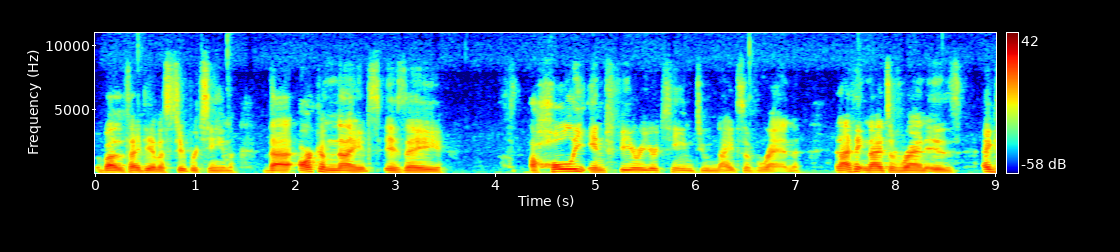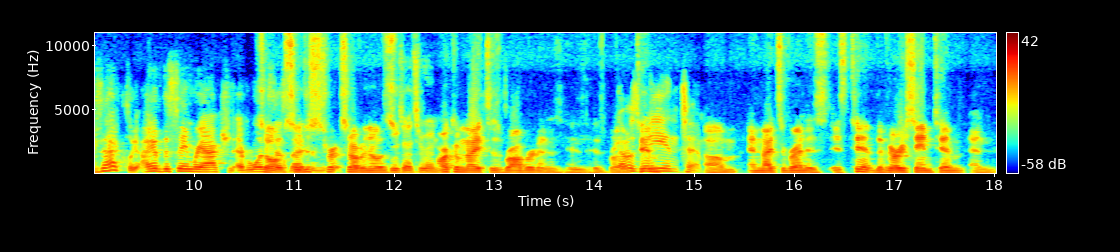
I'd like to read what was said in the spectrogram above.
about this idea of a super team that Arkham Knights is a a wholly inferior team to Knights of Ren, and I think Knights of Ren is exactly. I have the same reaction. Everyone so says so Knights just of, so so everyone knows, Who's that surrender? Arkham Knights is Robert and his his, his brother that was Tim. me and Tim. Um, and Knights of Ren is, is Tim, the very same Tim, and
